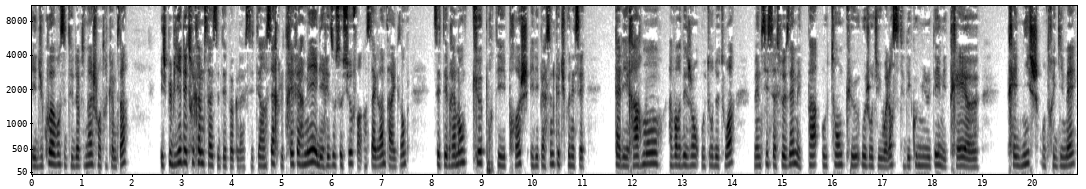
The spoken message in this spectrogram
Et du coup, avant, c'était Dub Smash ou un truc comme ça. Et je publiais des trucs comme ça à cette époque-là. C'était un cercle très fermé et les réseaux sociaux, Instagram par exemple, c'était vraiment que pour tes proches et les personnes que tu connaissais. T'allais rarement avoir des gens autour de toi, même si ça se faisait, mais pas autant qu'aujourd'hui. Ou alors c'était des communautés, mais très, euh, très niches, entre guillemets,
